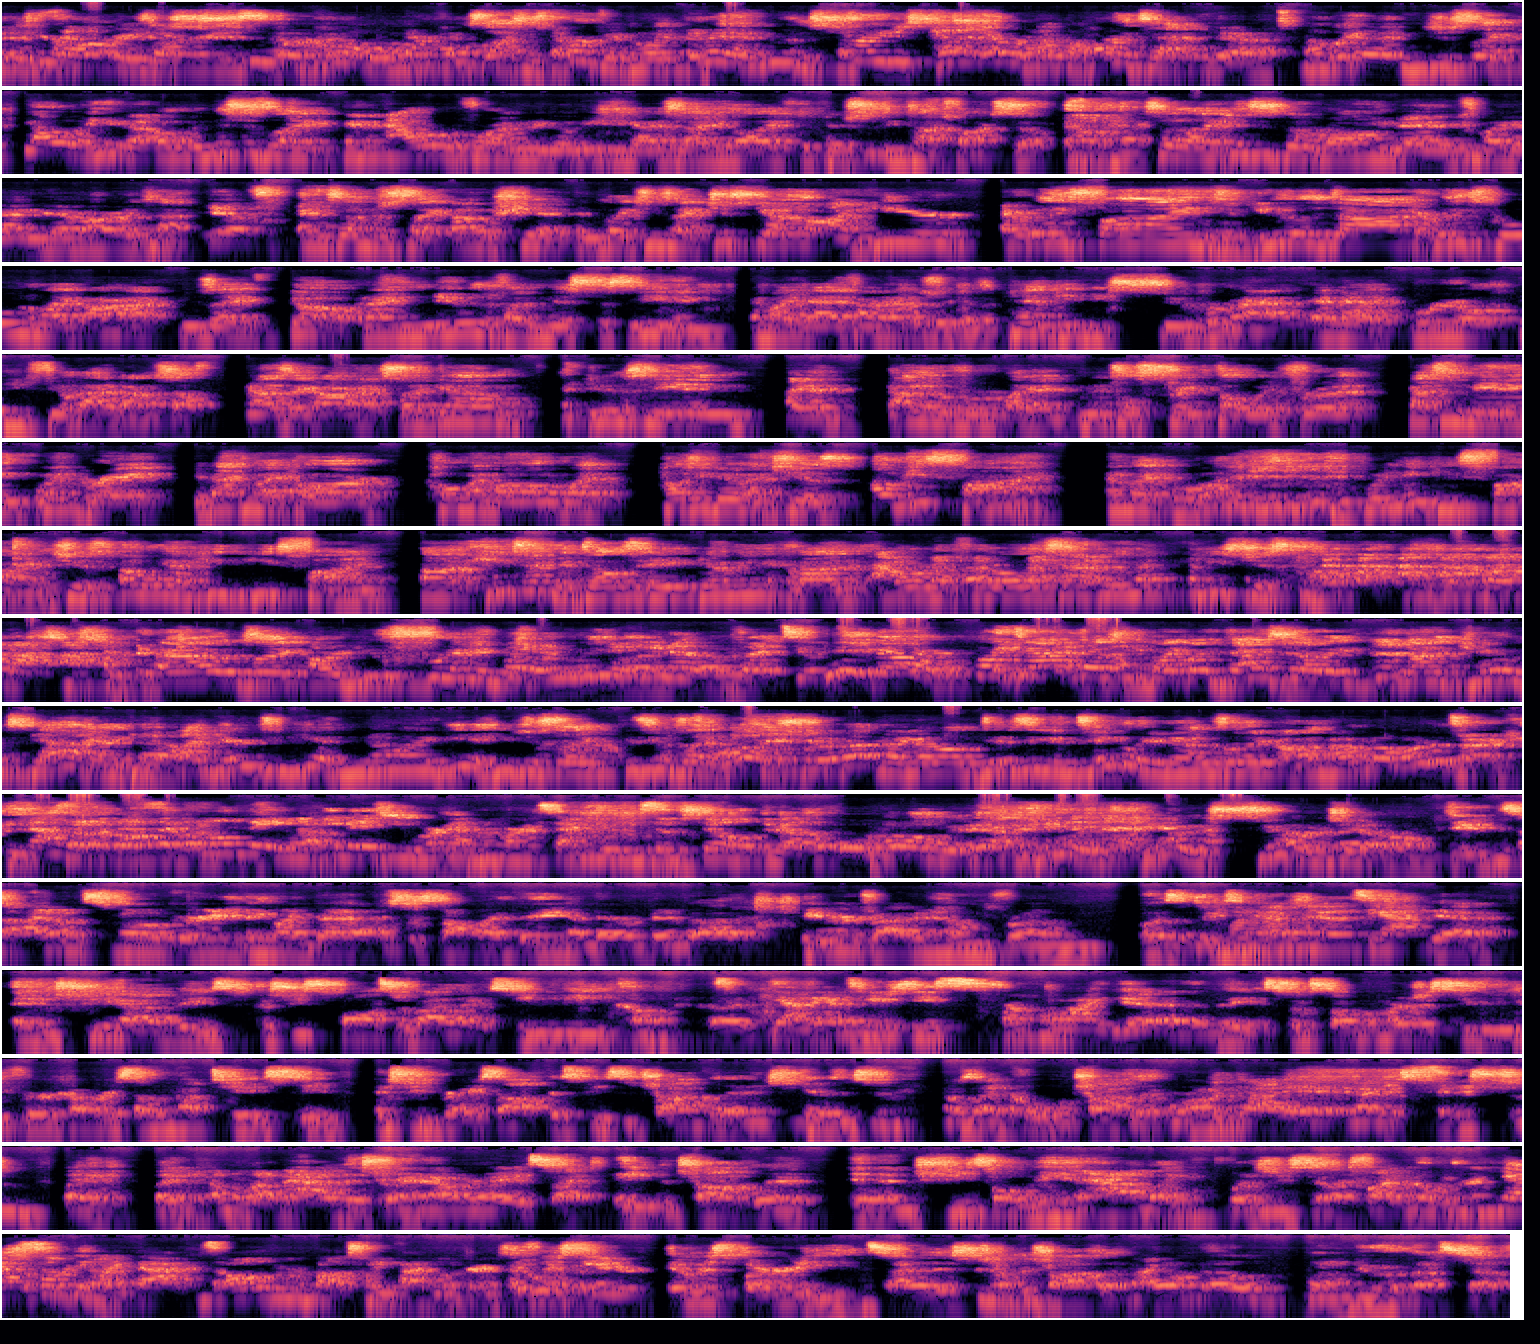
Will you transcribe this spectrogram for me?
Like, your heart rate is Heart rate super cool. cool. Your pulse ox is perfect. I'm like, man, you're the strangest cat ever having a heart attack. Yeah. And I'm looking at it and just like, yo, and, you know, and this is like an hour before I'm going to go meet the guys at ID Life to pitch the detox box. So, Okay. so like, this is the wrong day for my dad to have a heart attack. Yeah. And so I'm just like, oh shit. And like, she's like, just go. I'm here. Everything's fine. He's like, you know the doc. Everything's cool. And I'm like, all right. He was like, go. And I knew that if I missed this meeting and my dad found out it was because of him, he'd be super mad and like real, he'd feel bad about himself. And I was like, all right, so I go, I do this meeting, I got over, like, I mental strength all the way through it, got to the meeting, went great, get back in my car, call my mom, I'm like, how's he doing? She goes, oh, he's fine. And I'm like, what? what do you mean he's fine? And she goes, oh yeah, he, he's fine. Uh, he took a Delta 8 gummy about an hour before all this happened. He's just hot. and I was like, are you freaking kidding me? you know, put two and You know, my dad doesn't like my dad's not a not a careless guy. Like No. I guarantee he had no idea. He just like because he was like, well, I stood up and I got all dizzy and tingly, and I was like, I'm having a heart attack. That's, that's the cool thing. Like, even if you were having a heart attack, you would be so chill throughout the whole. Oh yeah, he was he was super chill. Dude, so I don't smoke or anything like that. It's just not my thing. I've never been about it. We were driving home from, was it, One of our Louisiana? shows, yeah. Yeah, and she had these, because she's sponsored by like a CBD company, right? Yeah, they have And- THCs from Hawaii. Yeah, and they so some of them are just CBD for recovery, some of them have THC. And she breaks off this piece of chocolate and she gives it to me. I was like, cool, chocolate. We're on a diet, and I just finished some like like I'm allowed to have this right now, right? So I ate the chocolate, and she told me it had like what did you say, like five milligrams? Yeah, something like that. Because all of them are about 25 milligrams. That's It was- standard. It was 30 inside of this chunk of chocolate, I don't know what I'm doing with that stuff.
